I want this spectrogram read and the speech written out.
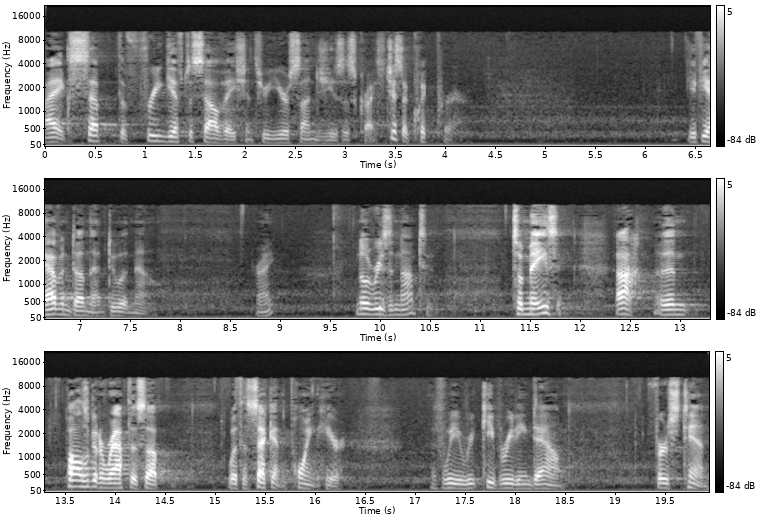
I accept the free gift of salvation through your Son, Jesus Christ. Just a quick prayer. If you haven't done that, do it now. Right? No reason not to. It's amazing. Ah, and Paul's going to wrap this up with a second point here. If we re- keep reading down, verse 10.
